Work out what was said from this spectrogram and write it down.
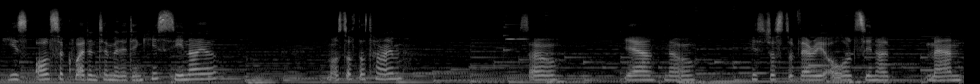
He's also quite intimidating. He's senile most of the time. So, yeah, no. He's just a very old senile man.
